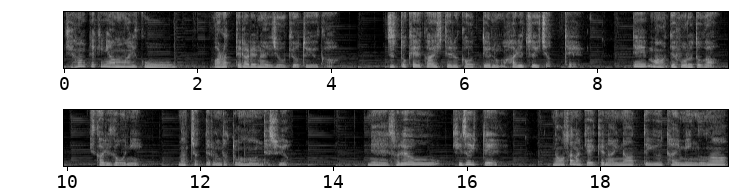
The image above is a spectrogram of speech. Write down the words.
基本的にあんまりこう笑ってられない状況というかずっと警戒してる顔っていうのが張り付いちゃってでまあデフォルトが怒り顔になっちゃってるんだと思うんですよ。でそれを気づいて直さなきゃいけないなっていうタイミングが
